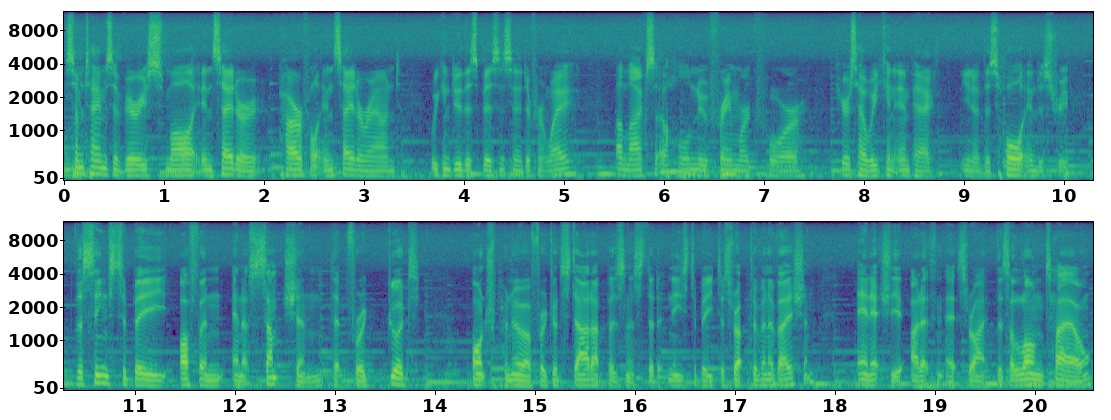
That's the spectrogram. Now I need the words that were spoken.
sometimes a very small insight or powerful insight around we can do this business in a different way unlocks a whole new framework for here's how we can impact you know this whole industry. There seems to be often an assumption that for a good entrepreneur, for a good startup business, that it needs to be disruptive innovation. And actually, I don't think that's right. There's a long tail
